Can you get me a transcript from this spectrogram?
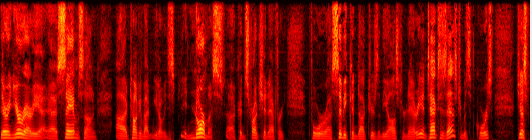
They're in your area, uh, Samsung, uh, talking about you know this enormous uh, construction effort for uh, semiconductors in the Austin area, and Texas Instruments, of course, just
